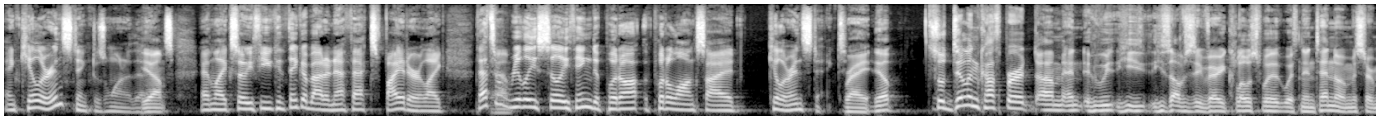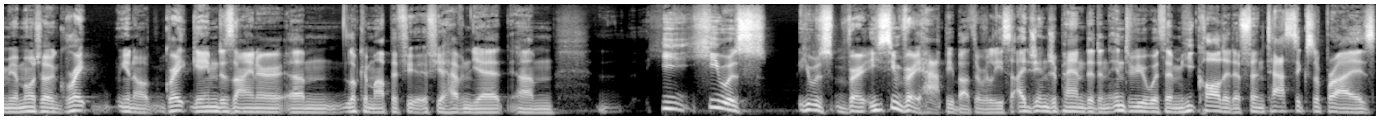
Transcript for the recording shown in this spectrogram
and Killer Instinct was one of those. Yep. And like, so if you can think about an FX fighter, like that's a really silly thing to put on put alongside Killer Instinct. right. Yep. So Dylan Cuthbert, um, and who he he's obviously very close with with Nintendo, Mr. Miyamoto, great you know great game designer. Um, look him up if you if you haven't yet. Um, he he was he was very he seemed very happy about the release. IGN Japan did an interview with him. He called it a fantastic surprise.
